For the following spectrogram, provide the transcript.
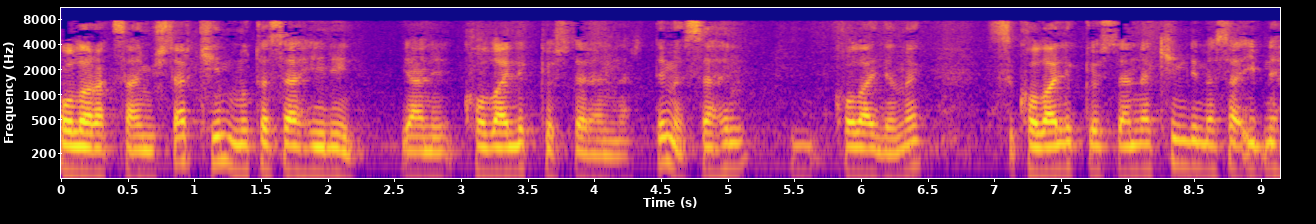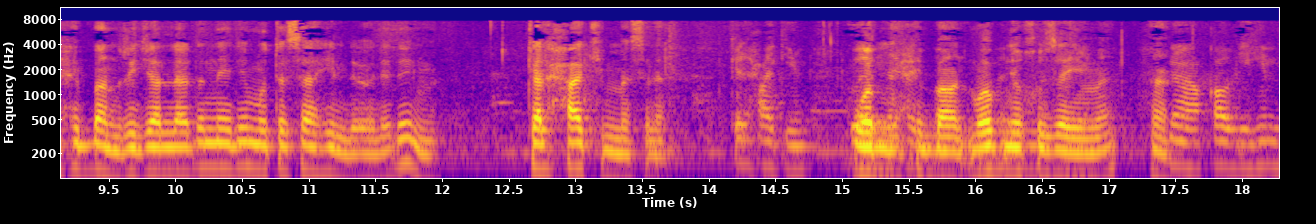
olarak saymışlar. Kim? Mutesahilin. Yani kolaylık gösterenler. Değil mi? Sahil kolay demek. Kolaylık gösterenler kimdi? Mesela İbni Hibban ricallerde neydi? Mutesahildi öyle değil mi? Kel hakim mesela. Kel hakim. Ve İbni Hibban. Ve İbni Huzeyme. Ma'a kavlihim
